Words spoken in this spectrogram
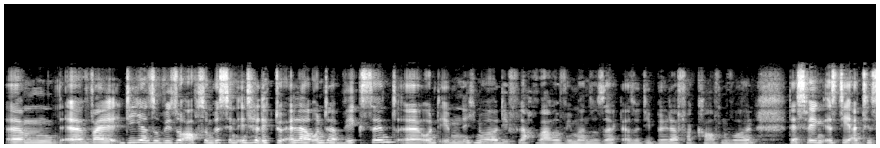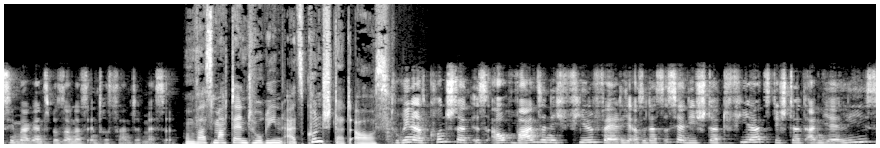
ähm, äh, weil die ja sowieso auch so ein bisschen intellektueller unterwegs sind äh, und eben nicht nur die Flachware, wie man so sagt, also die Bilder verkaufen wollen. Deswegen ist die Artissima ganz besonders interessante Messe. Und was macht denn Turin als Kunststadt aus? Turin als Kunststadt ist auch wahnsinnig vielfältig. Also das ist ja die Stadt Fiat, die Stadt Agnellis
